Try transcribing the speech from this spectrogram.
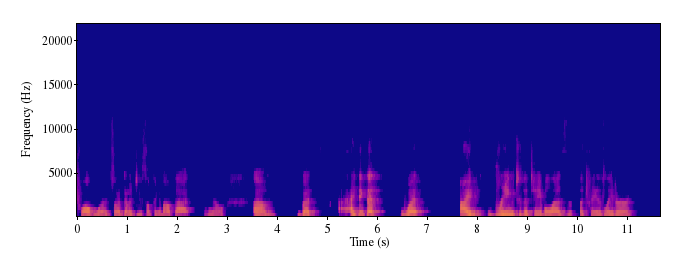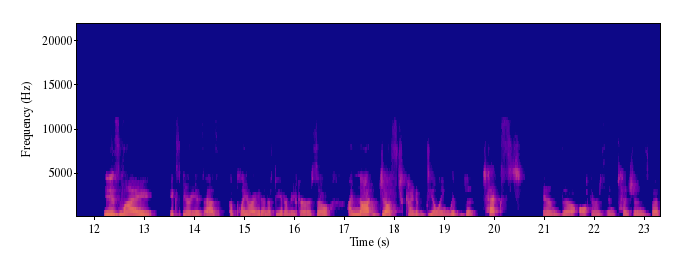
12 words. So I've got to do something about that, you know. Um, but I think that what I bring to the table as a translator is my experience as a playwright and a theater maker. So I'm not just kind of dealing with the text and the author's intentions, but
